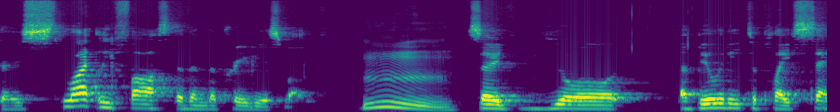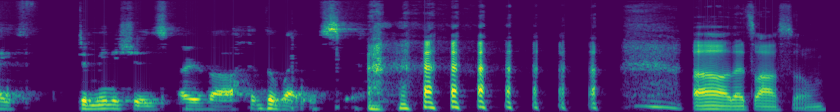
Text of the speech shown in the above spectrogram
goes slightly faster than the previous wave. Hmm. So your ability to play safe diminishes over the waves. oh, that's awesome.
